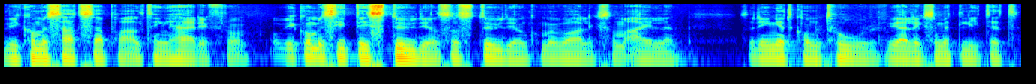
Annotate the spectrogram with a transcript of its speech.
vi kommer satsa på allting härifrån. Och vi kommer sitta i studion, så studion kommer vara liksom Island. Så det är inget kontor, vi har liksom ett litet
